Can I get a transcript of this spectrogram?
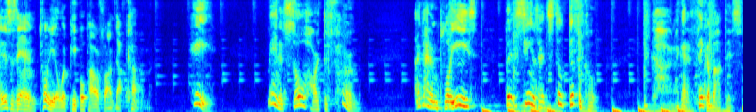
Hi, this is Antonio with PeoplePowerFarm.com. Hey, man, it's so hard to farm. I got employees, but it seems that it's still difficult. God, I gotta think about this.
